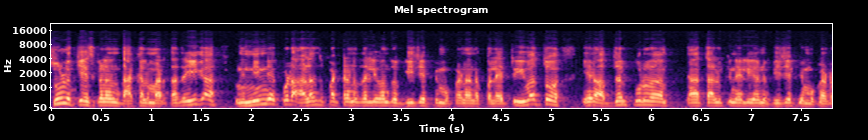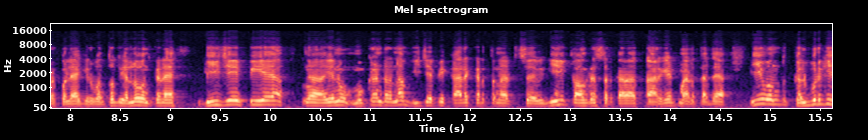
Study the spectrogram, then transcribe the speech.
ಸುಳ್ಳು ಕೇಸ್ಗಳನ್ನು ದಾಖಲು ಮಾಡ್ತಾ ಇದ್ರೆ. ಈಗ ನಿನ್ನೆ ಕೂಡ ಆಳಂದ ಪಟ್ಟಣದಲ್ಲಿ ಒಂದು ಬಿಜೆಪಿ ಮುಖಂಡನ ಕೊಲೆ ಆಯ್ತು ಇವತ್ತು ಏನು ಅಬ್ದಲ್ಪುರ್ ತಾಲೂಕಿನಲ್ಲಿ ಏನು ಬಿಜೆಪಿ ಮುಖಂಡರ ಕೊಲೆ ಆಗಿರುವಂತದ್ದು ಎಲ್ಲೋ ಒಂದ್ ಕಡೆ ಬಿಜೆಪಿಯ ಏನು ಮುಖಂಡರನ್ನ ಬಿಜೆಪಿ ಕಾರ್ಯಕರ್ತನ ಈ ಕಾಂಗ್ರೆಸ್ ಸರ್ಕಾರ ಟಾರ್ಗೆಟ್ ಮಾಡ್ತಾ ಇದೆ. ಈ ಒಂದು ಕಲಬುರಗಿ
